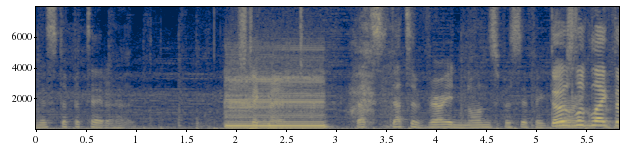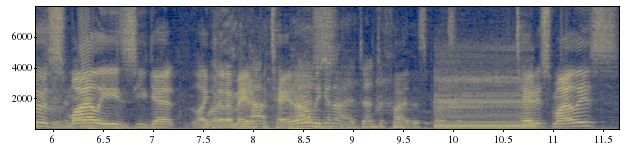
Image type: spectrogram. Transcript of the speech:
Mr. Potato Head. Stickman. That's that's a very non-specific. Those look like those human being. smileys you get like What- that are made how- of potatoes. How are we gonna identify this person? Potato smileys.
